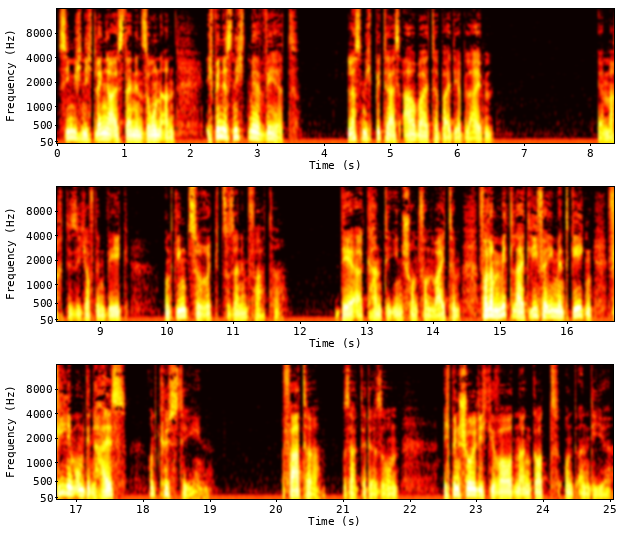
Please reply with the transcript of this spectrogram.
Sieh mich nicht länger als deinen Sohn an. Ich bin es nicht mehr wert. Lass mich bitte als Arbeiter bei dir bleiben. Er machte sich auf den Weg und ging zurück zu seinem Vater. Der erkannte ihn schon von weitem. Voller Mitleid lief er ihm entgegen, fiel ihm um den Hals und küsste ihn. Vater, sagte der Sohn, ich bin schuldig geworden an Gott und an dir.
